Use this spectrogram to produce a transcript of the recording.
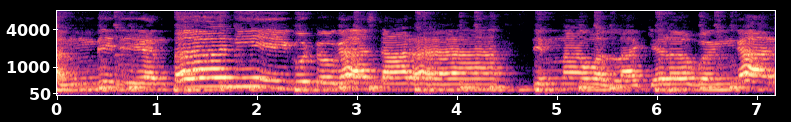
ತಂದಿದಿ ಅಂತ ನೀ ಗುಟುಗ ಸ್ಟಾರ. ತಿನ್ನವಲ್ಲ ಕೆಳ ಬಂಗಾರ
